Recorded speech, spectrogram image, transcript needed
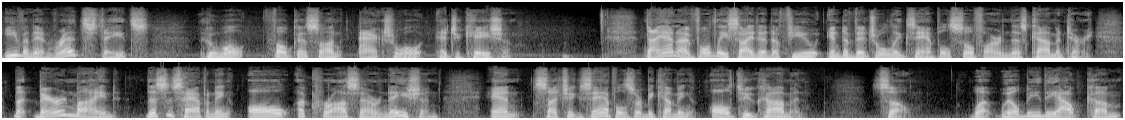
even in red states, who will focus on actual education. Diana, I've only cited a few individual examples so far in this commentary, but bear in mind this is happening all across our nation, and such examples are becoming all too common. So, what will be the outcome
